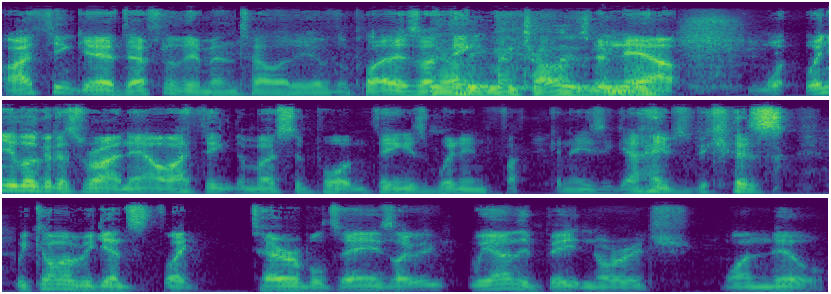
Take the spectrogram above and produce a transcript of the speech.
I think yeah, definitely the mentality of the players. I Yeah, think mentality is But now, wh- when you look at us right now, I think the most important thing is winning fucking easy games because we come up against like terrible teams. Like we, we only beat Norwich one 0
